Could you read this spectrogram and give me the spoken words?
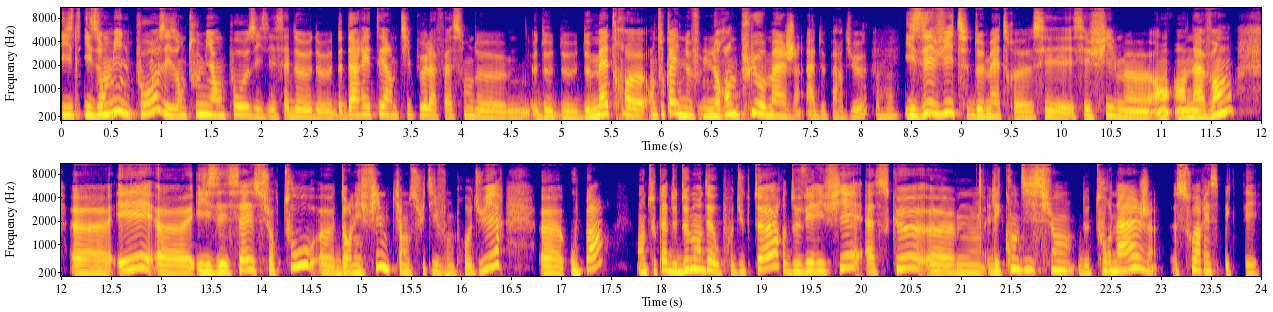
Ils, ils ont mis une pause, ils ont tout mis en pause. Ils essaient de de- d'arrêter un petit peu la façon de de, mettre. euh, En tout cas, ils ne, ils ne rendent plus hommage à Depardieu. Mhm. Ils évitent de mettre euh, ces, ces films euh, en, en avant euh, et euh, ils essaient surtout dans les films qui ensuite ils vont produire euh, ou pas. En tout cas, de demander aux producteurs de vérifier à ce que euh, les conditions de tournage soient respectées.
